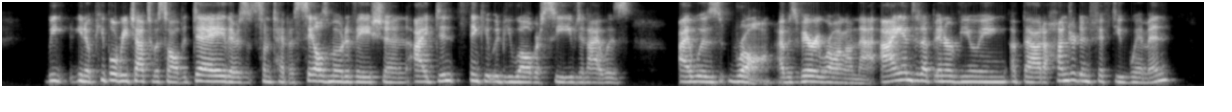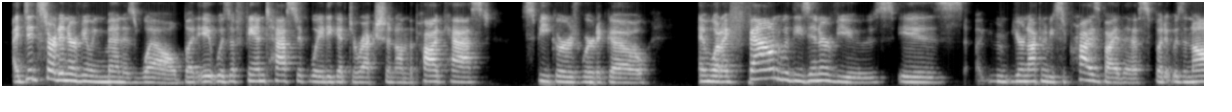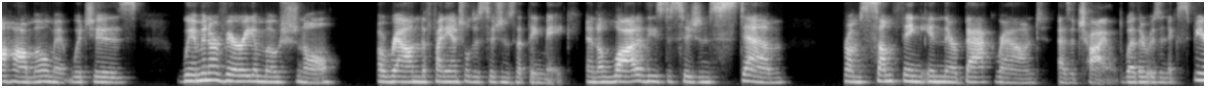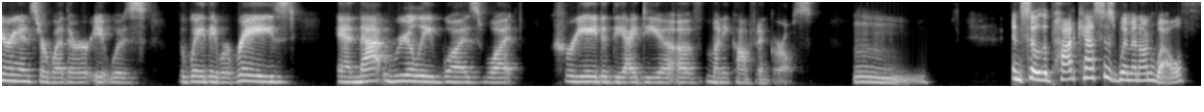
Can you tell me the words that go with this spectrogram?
We, you know, people reach out to us all the day. There's some type of sales motivation. I didn't think it would be well received, and I was, I was wrong. I was very wrong on that. I ended up interviewing about 150 women. I did start interviewing men as well, but it was a fantastic way to get direction on the podcast, speakers, where to go. And what I found with these interviews is uh, you're not going to be surprised by this, but it was an aha moment, which is women are very emotional around the financial decisions that they make. And a lot of these decisions stem from something in their background as a child, whether it was an experience or whether it was the way they were raised. And that really was what created the idea of Money Confident Girls. Mm. And so the podcast is Women on Wealth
